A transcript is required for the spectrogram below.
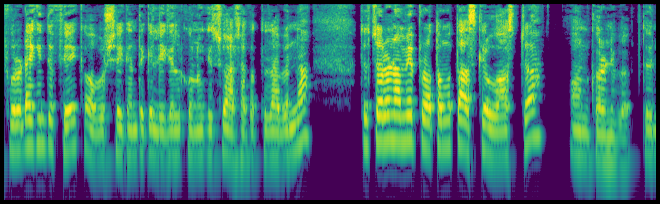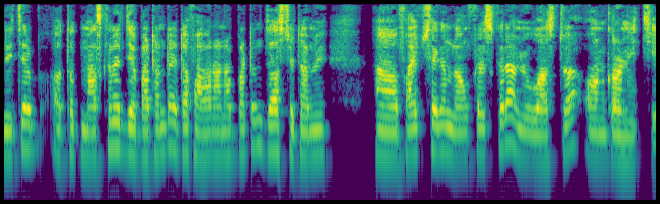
পুরোটা কিন্তু ফেক অবশ্যই এখান থেকে লিগেল কোনো কিছু আশা করতে যাবেন না। তো চলুন আমি প্রথমত আজকে ওয়াচটা অন করে নিব। তো নিচের, অর্থাৎ মাঝখানের যে বাটনটা এটা পাওয়ার অন বাটন জাস্ট এটা আমি ফাইভ সেকেন্ড লং প্রেস করে আমি ওয়াচটা অন করে নিচ্ছি।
